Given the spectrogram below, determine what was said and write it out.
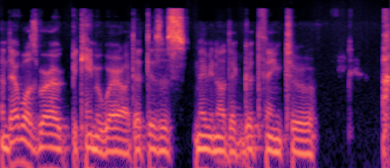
and that was where I became aware that this is maybe not a good thing to.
